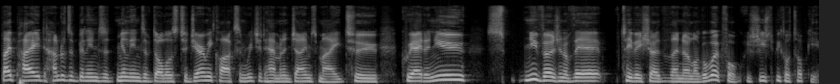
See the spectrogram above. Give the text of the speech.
they paid hundreds of billions of millions of dollars to Jeremy Clarkson, Richard Hammond, and James May to create a new new version of their TV show that they no longer work for, which used to be called Top Gear.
